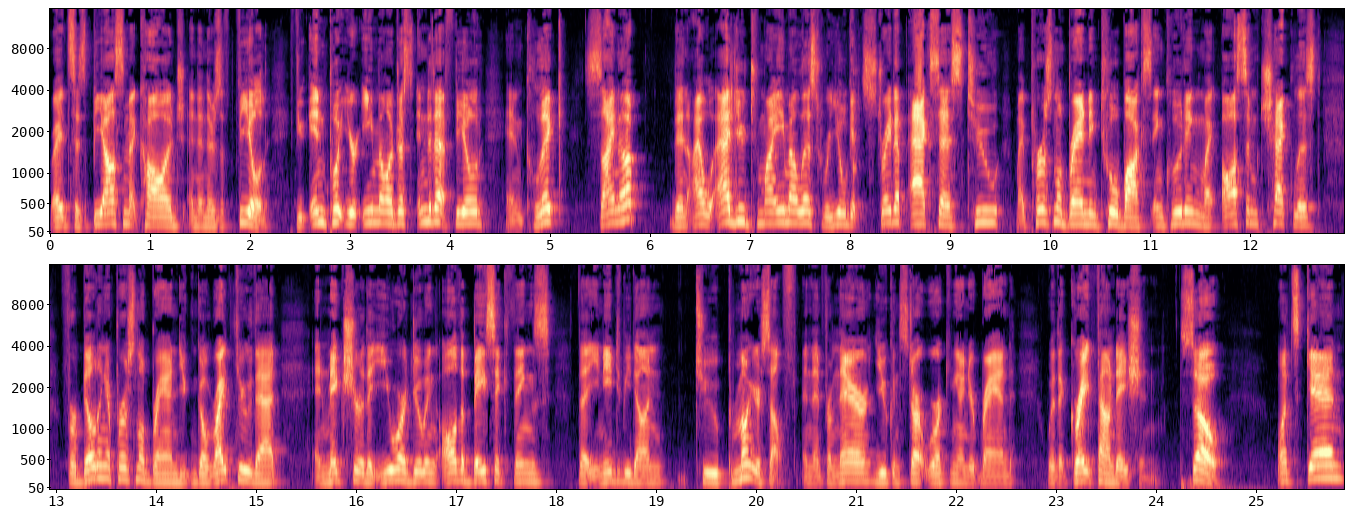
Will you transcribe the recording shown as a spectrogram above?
right? It says be awesome at college, and then there's a field. If you input your email address into that field and click sign up, then I will add you to my email list where you'll get straight up access to my personal branding toolbox, including my awesome checklist for building a personal brand. You can go right through that and make sure that you are doing all the basic things that you need to be done to promote yourself. And then from there, you can start working on your brand with a great foundation. So, once again,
